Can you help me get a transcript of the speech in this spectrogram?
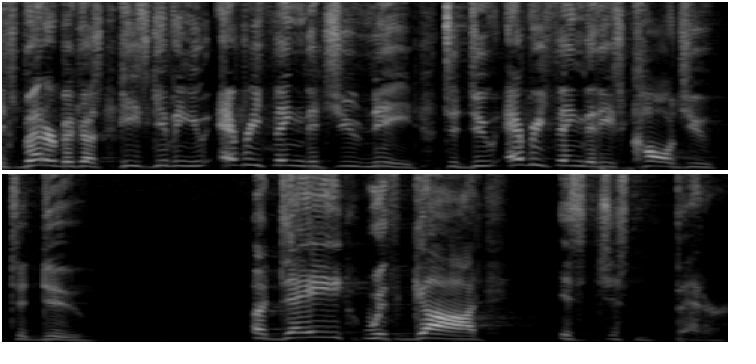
It's better because He's giving you everything that you need to do everything that He's called you to do. A day with God is just better.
